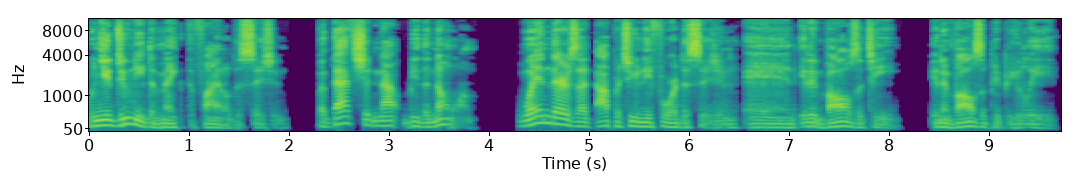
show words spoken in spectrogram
when you do need to make the final decision, but that should not be the norm when there's an opportunity for a decision and it involves a team, it involves the people you lead,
